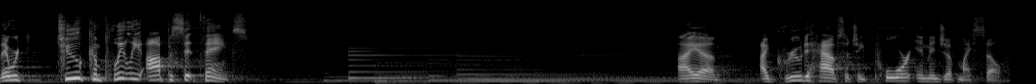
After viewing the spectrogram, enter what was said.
They were two completely opposite things. I, uh, I grew to have such a poor image of myself.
